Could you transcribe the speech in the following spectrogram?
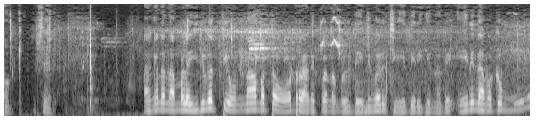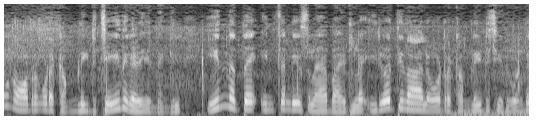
ഓക്കെ ശരി. അങ്ങനെ നമ്മൾ ഇരുപത്തി ഒന്നാമത്തെ ഓർഡറാണ് ഇപ്പോൾ നമ്മൾ ഡെലിവർ ചെയ്തിരിക്കുന്നത്. ഇനി നമുക്ക് മൂന്ന് ഓർഡറും കൂടെ കംപ്ലീറ്റ് ചെയ്ത് കഴിഞ്ഞിട്ടുണ്ടെങ്കിൽ ഇന്നത്തെ ഇൻസെന്റീവ് ലാബായിട്ടുള്ള ഇരുപത്തിനാല് ഓർഡർ കംപ്ലീറ്റ് ചെയ്തുകൊണ്ട്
